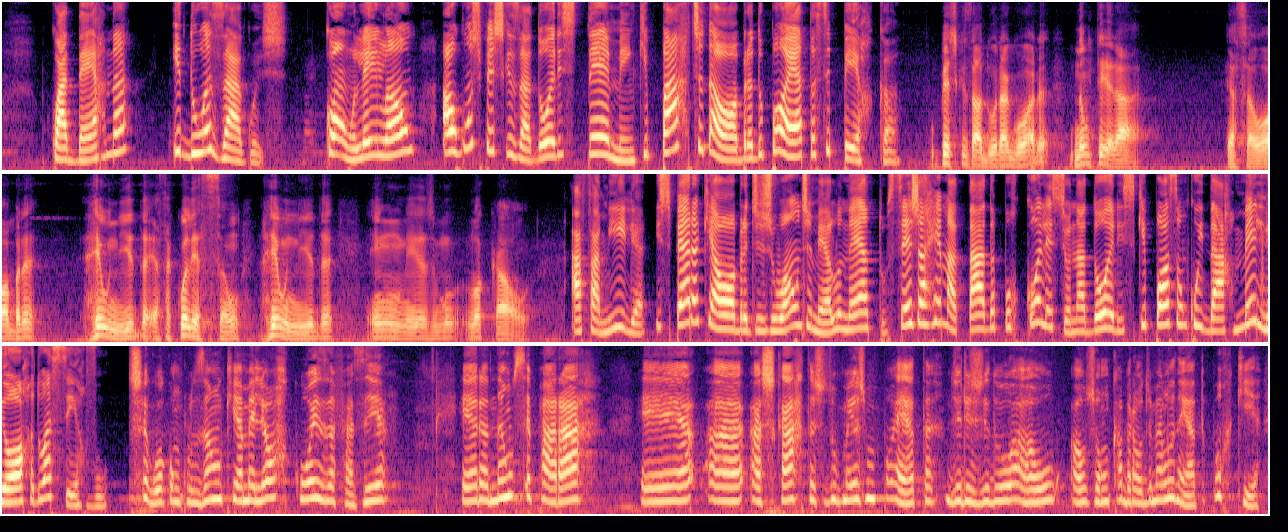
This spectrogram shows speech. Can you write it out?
Quaderna e Duas Águas. Com o leilão, alguns pesquisadores temem que parte da obra do poeta se perca. O pesquisador agora não terá essa obra reunida, essa coleção reunida em um mesmo local. A família espera que a obra de João de Melo Neto seja arrematada por colecionadores que possam cuidar melhor do acervo. Chegou à conclusão que a melhor coisa a fazer era não separar é, a, as cartas do mesmo poeta dirigido ao, ao João Cabral de Melo Neto. Por quê?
